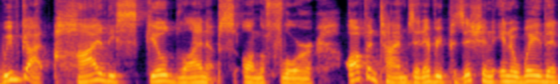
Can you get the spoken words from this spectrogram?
we've got highly skilled lineups on the floor, oftentimes at every position in a way that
